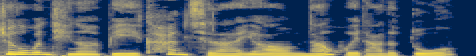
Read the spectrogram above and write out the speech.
这个问题呢，比看起来要难回答的多，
